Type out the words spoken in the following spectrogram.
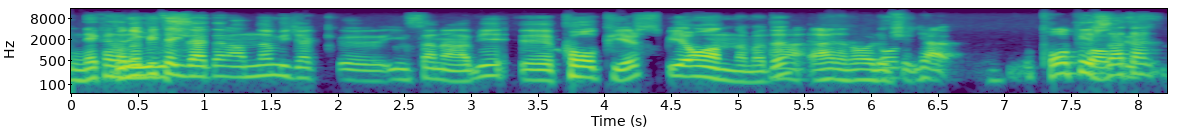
ne kadar Bunu iyi bir tek zaten anlamayacak e, insan abi e, Paul Pierce bir o anlamadı. Ha, aynen öyle bir şey. Ya Paul Pierce Paul zaten Pierce.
